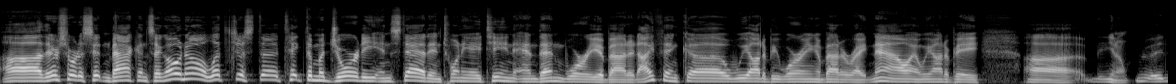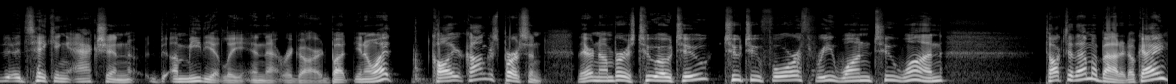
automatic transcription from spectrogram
Uh, they're sort of sitting back and saying, "Oh no, let's just uh, take the majority instead in 2018, and then worry about it." I think uh, we ought to be worrying about it right now, and we ought to be, uh, you know, uh, taking action immediately in that regard. But you know what? Call your congressperson. Their number is 202 224 3121. Talk to them about it, okay?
